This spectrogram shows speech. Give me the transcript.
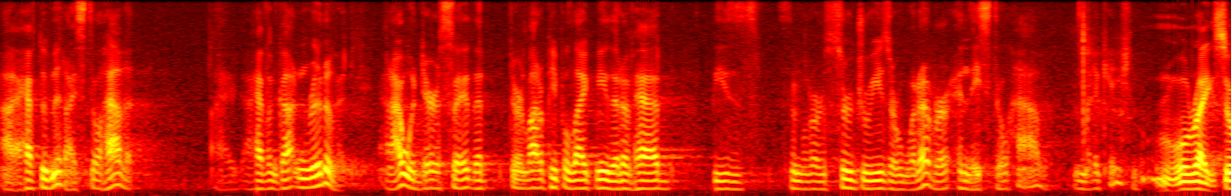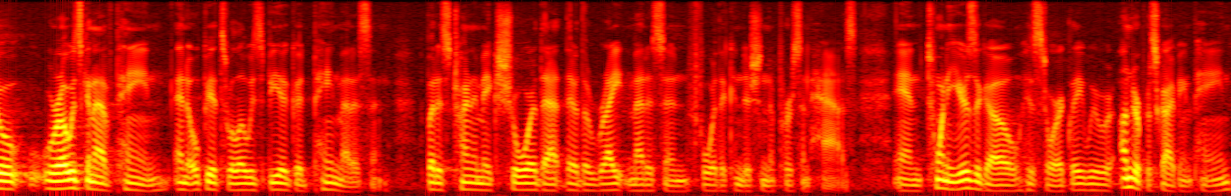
I have to admit I still have it. I, I haven't gotten rid of it. And I would dare say that there are a lot of people like me that have had these similar surgeries or whatever, and they still have the medication. Well, right. So we're always going to have pain, and opiates will always be a good pain medicine. But it's trying to make sure that they're the right medicine for the condition the person has. And 20 years ago, historically, we were underprescribing pain,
